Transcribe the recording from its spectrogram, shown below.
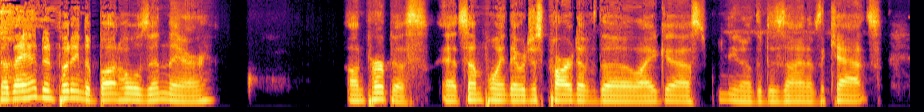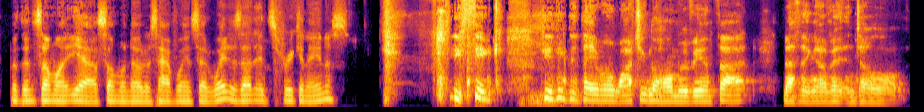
Now they had been putting the buttholes in there on purpose. At some point, they were just part of the like uh, you know the design of the cats. But then someone, yeah, someone noticed halfway and said, "Wait, is that its freaking anus?" do you think do you think that they were watching the whole movie and thought nothing of it until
